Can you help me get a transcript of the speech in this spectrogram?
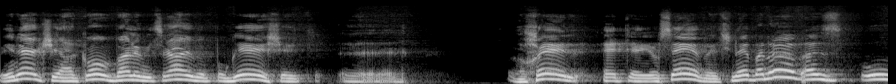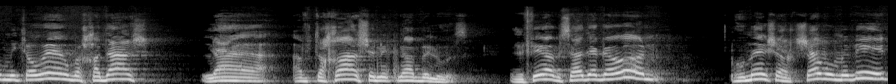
והנה כשיעקב בא למצרים ופוגש את אה, רחל, את יוסף ואת שני בניו, אז הוא מתעורר מחדש להבטחה שניתנה בלוז. ולפי רב סעדיה גאון, הוא אומר שעכשיו הוא מבין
